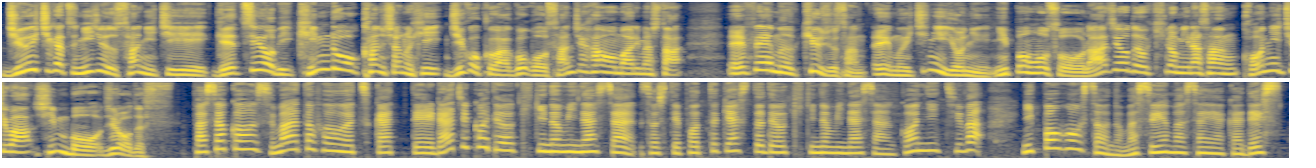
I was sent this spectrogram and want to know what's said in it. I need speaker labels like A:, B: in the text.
A: 11月23日月曜日勤労感謝の日。時刻は午後3時半を回りました。FM93 AM1242 ニッポン放送ラジオでお聞きの皆さんこんにちは。辛坊治郎です。
B: パソコンスマートフォンを使ってラジコでお聞きの皆さんそしてポッドキャストでお聞きの皆さんこんにちは。ニッポン放送の増山さやかです。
